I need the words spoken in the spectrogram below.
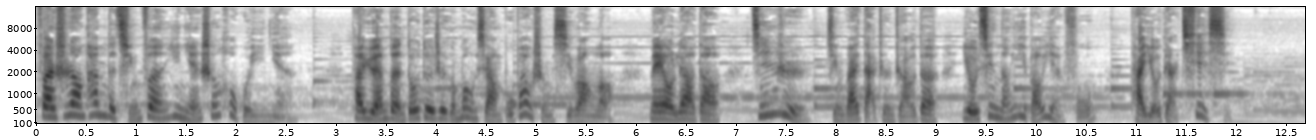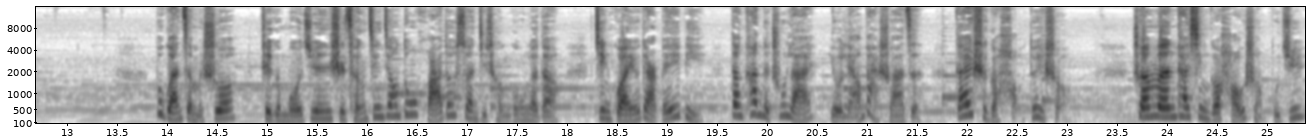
反是让他们的情分一年深厚过一年。他原本都对这个梦想不抱什么希望了，没有料到今日竟歪打正着的有幸能一饱眼福，他有点窃喜。不管怎么说，这个魔君是曾经将东华都算计成功了的，尽管有点卑鄙，但看得出来有两把刷子，该是个好对手。传闻他性格豪爽不拘，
